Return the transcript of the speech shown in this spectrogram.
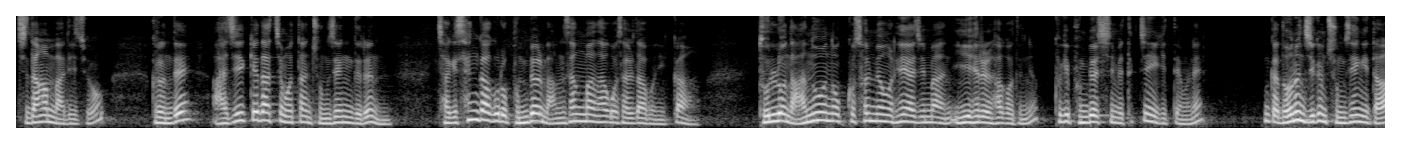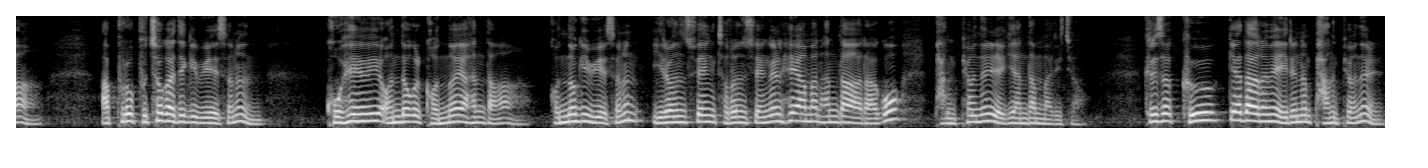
지당한 말이죠. 그런데 아직 깨닫지 못한 중생들은 자기 생각으로 분별 망상만 하고 살다 보니까 둘로 나누어 놓고 설명을 해야지만 이해를 하거든요. 그게 분별심의 특징이기 때문에. 그러니까 너는 지금 중생이다. 앞으로 부처가 되기 위해서는 고해의 언덕을 건너야 한다. 건너기 위해서는 이런 수행 저런 수행을 해야만 한다라고 방편을 얘기한단 말이죠. 그래서 그 깨달음에 이르는 방편을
